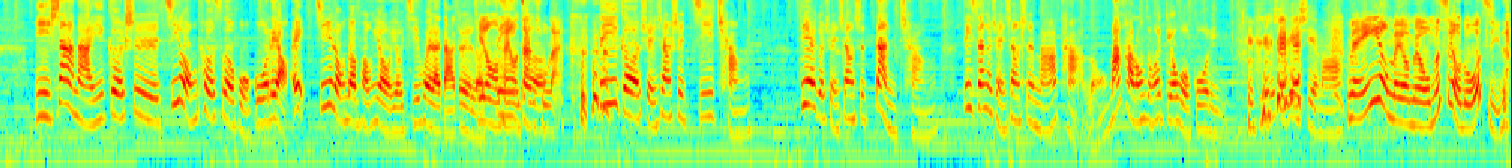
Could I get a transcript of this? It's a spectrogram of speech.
以下哪一个是基隆特色火锅料？哎，基隆的朋友有机会来答对了。基隆的朋友站出来。第一个 选项是鸡肠，第二个选项是蛋肠，第三个选项是马卡龙。马卡龙怎么会丢火锅里？你随便写吗？没有没有没有，我们是有逻辑的。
